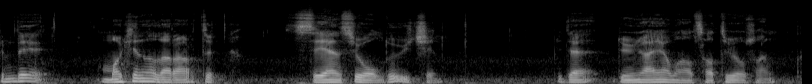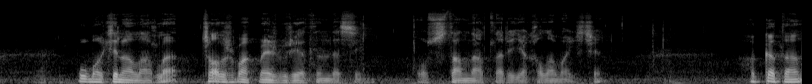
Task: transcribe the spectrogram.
Şimdi makineler artık CNC olduğu için bir de dünyaya mal satıyorsan bu makinalarla çalışmak mecburiyetindesin. O standartları yakalamak için. Hakikaten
